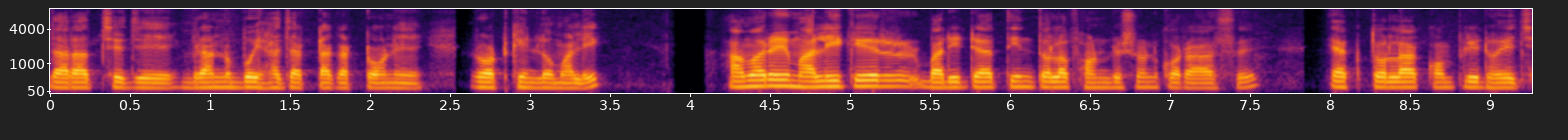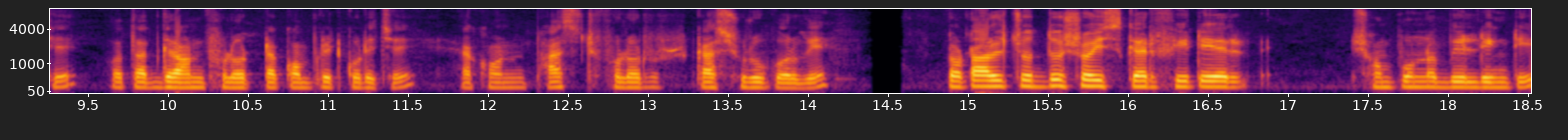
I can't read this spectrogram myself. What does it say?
দাঁড়াচ্ছে যে বিরানব্বই হাজার টাকা টনে রড কিনলো মালিক। আমার এই মালিকের বাড়িটা তিনতলা ফাউন্ডেশন করা আছে। একতলা কমপ্লিট হয়েছে, অর্থাৎ গ্রাউন্ড ফ্লোরটা কমপ্লিট করেছে। এখন ফার্স্ট ফ্লোর কাজ শুরু করবে। টোটাল চোদ্দোশো স্কোয়ার ফিটের সম্পূর্ণ বিল্ডিংটি।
